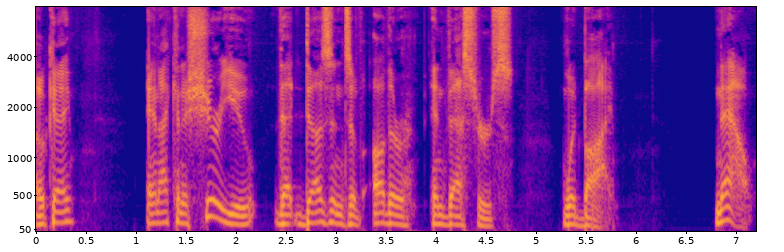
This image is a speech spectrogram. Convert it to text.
okay? And I can assure you that dozens of other investors would buy. Now,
